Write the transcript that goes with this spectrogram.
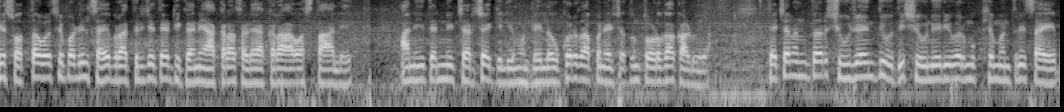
ते स्वतः वळसे पाटील साहेब रात्रीचे त्या ठिकाणी अकरा साडे अकरा वाजता आले आणि त्यांनी चर्चा केली. म्हटले लवकरच आपण याच्यातून तोडगा काढूया. त्याच्यानंतर शिवजयंती होती. शिवनेरीवर मुख्यमंत्री साहेब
